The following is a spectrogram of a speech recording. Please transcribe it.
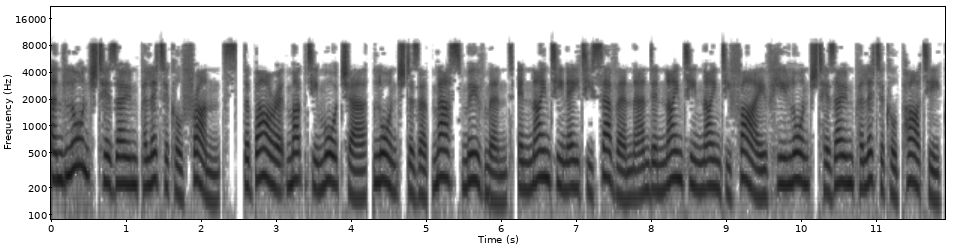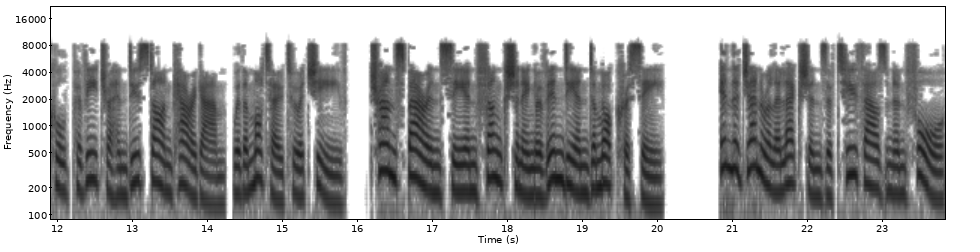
and launched his own political fronts. The Bharat Mukti Morcha, launched as a mass movement in 1987 and in 1995 he launched his own political party called Pavitra Hindustan Kazhagam, with a motto to achieve transparency in functioning of Indian democracy. In the general elections of 2004,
